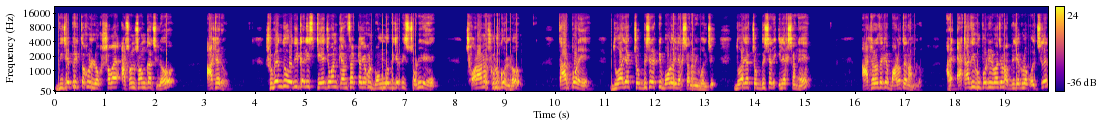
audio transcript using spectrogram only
বিজেপির তখন লোকসভায় আসন সংখ্যা ছিল আঠেরো। শুভেন্দু অধিকারী স্টেজ ওয়ান ক্যান্সারটা যখন বঙ্গ বিজেপির শরীরে ছড়ানো শুরু করল। তারপরে দু হাজার চব্বিশের একটি বড় ইলেকশন আমি বলছি। দু হাজার চব্বিশের ইলেকশনে আঠেরো থেকে বারোতে নামলো। আর একাধিক উপনির্বাচন, আপনি যেগুলো বলছিলেন,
